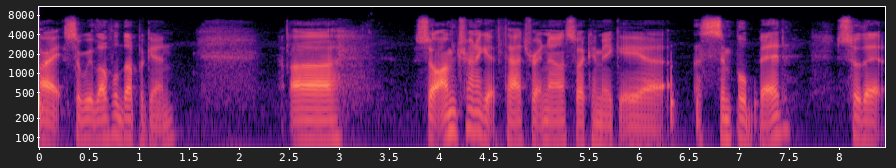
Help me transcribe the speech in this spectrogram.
Alright, so we leveled up again. Uh, so I'm trying to get thatch right now so I can make a, uh, a simple bed so that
